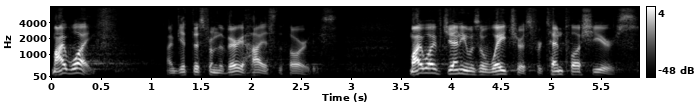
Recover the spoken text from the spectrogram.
My wife, I get this from the very highest authorities. My wife Jenny was a waitress for 10 plus years.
